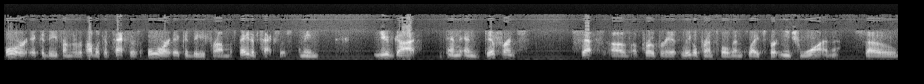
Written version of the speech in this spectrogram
or it could be from the Republic of Texas, or it could be from the state of Texas. I mean, you've got and and different sets of appropriate legal principles in place for each one. So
